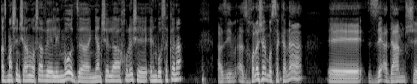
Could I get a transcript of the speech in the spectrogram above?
אז מה שנשאר לנו עכשיו אה, ללמוד זה העניין של החולה שאין בו סכנה. אז, אם, אז חולה שאין בו סכנה, אה, זה אדם שהוא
